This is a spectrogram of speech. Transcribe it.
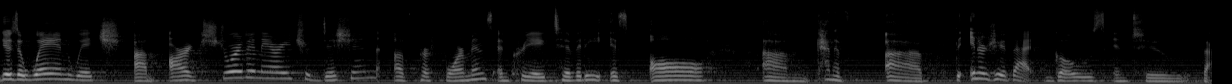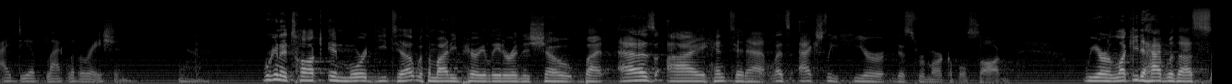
there's a way in which um, our extraordinary tradition of performance and creativity is all um, kind of, uh, the energy of that goes into the idea of black liberation. Yeah. We're going to talk in more detail with Imani Perry later in the show, but as I hinted at, let's actually hear this remarkable song. We are lucky to have with us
